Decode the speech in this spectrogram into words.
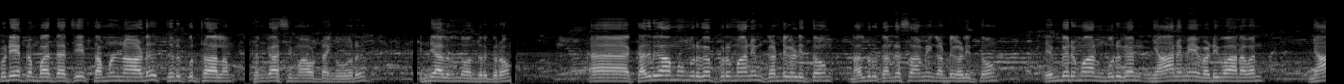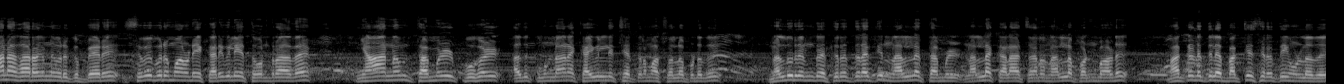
குடியேற்றம் பார்த்தாச்சு. தமிழ்நாடு திருக்குற்றாலம் தென்காசி மாவட்டம் எங்கள் ஊர். இந்தியாவிலிருந்து வந்திருக்கிறோம். கதிர்காம முருகப்பெருமானையும் கண்டுகளித்தோம். நல்லூர் கந்தசாமியும் கண்டுகளித்தோம். எம்பெருமான் முருகன் ஞானமே வடிவானவன். ஞானகாரகன் இவருக்கு பேர். சிவபெருமானுடைய கருவிலே தோன்றாத ஞானம் தமிழ் புகழ் அதுக்கு உண்டான கைவில்லை சேத்திரமாக சொல்லப்படுது. நல்லூர் என்ற திருத்தலத்தில் நல்ல தமிழ் நல்ல கலாச்சாரம் நல்ல பண்பாடு. மக்களிடத்தில் பக்தி சிரத்தையும் உள்ளது.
